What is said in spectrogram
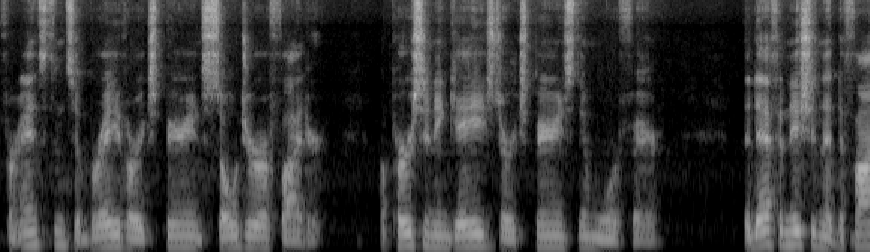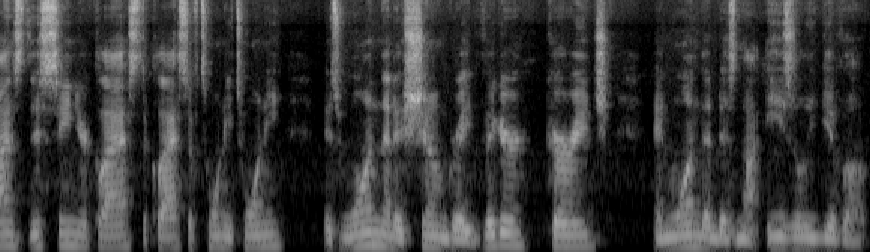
For instance, a brave or experienced soldier or fighter, a person engaged or experienced in warfare. The definition that defines this senior class, the class of 2020, is one that has shown great vigor, courage, and one that does not easily give up.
